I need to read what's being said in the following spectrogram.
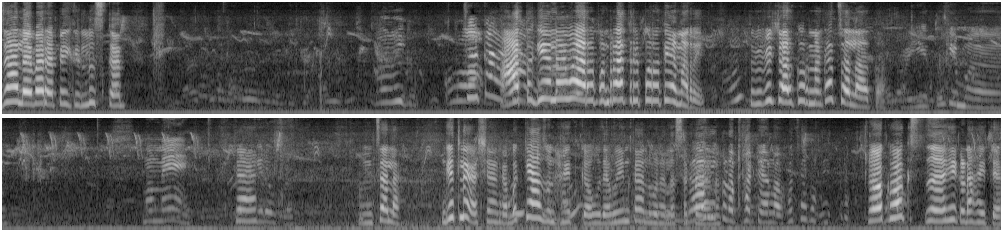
झालंय बऱ्यापैकी लुस्कान. आता गेलंय वारं पण रात्री परत येणार आहे. तुम्ही विचार करू नका चला आता. काय? चला. घेतले का शेंगा? बघ की अजून आहेत का? उद्या होईन काल उन्हाला सकाळी हो हो इकडं आहे त्या.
